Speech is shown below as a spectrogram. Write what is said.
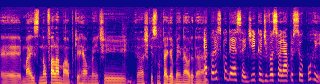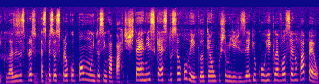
é, mas não falar mal, porque realmente eu acho que isso não pega bem na hora da. É por isso que eu dei essa dica de você olhar para o seu currículo. Às vezes as, as, pessoas se preocupam muito assim com a parte externa e esquecem do seu currículo. Eu tenho o costume de dizer que o currículo é você no papel.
